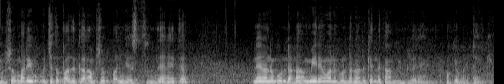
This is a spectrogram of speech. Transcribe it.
అంశం మరియు ఉచిత పథకాల అంశం పనిచేస్తుంది అని అయితే నేను అనుకుంటున్నా మీరేమనుకుంటున్నారు? కింద కామెంట్లో చేయండి. ఓకే మరి థ్యాంక్ యూ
